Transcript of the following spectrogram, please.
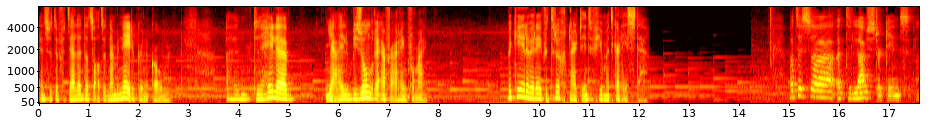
en ze te vertellen dat ze altijd naar beneden kunnen komen. Een hele, ja, hele bijzondere ervaring voor mij. We keren weer even terug naar het interview met Carlista. Wat is uh, het luisterkind? Uh,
